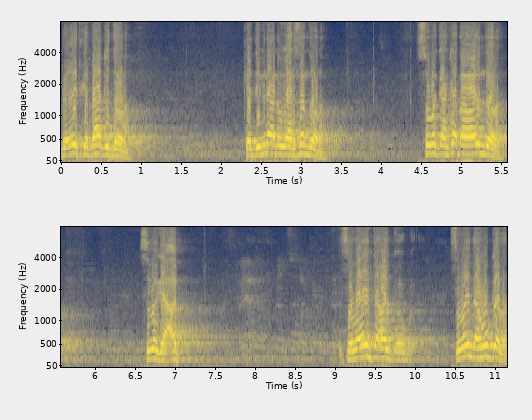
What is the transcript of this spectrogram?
baciidka daaqi doona kadibna aan ugaarsan doono. Subagaan ka dhawaadin doono. Subaga cab. Subaynta subaynta aan ku gada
